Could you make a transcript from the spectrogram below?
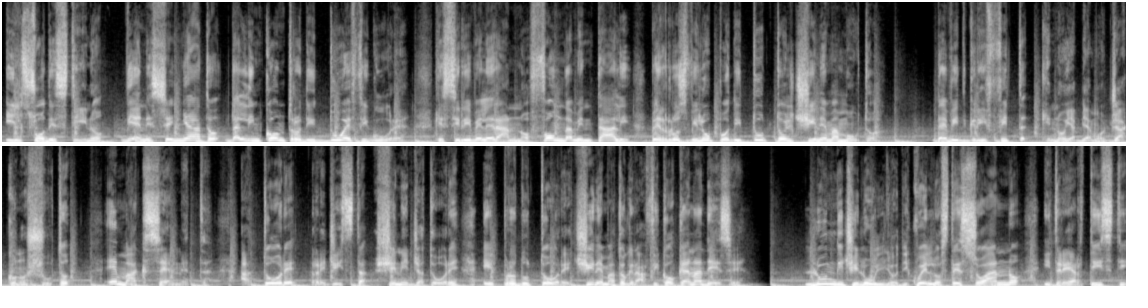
Il suo destino viene segnato dall'incontro di due figure che si riveleranno fondamentali per lo sviluppo di tutto il cinema muto. David Griffith, che noi abbiamo già conosciuto, e Max Sennett, attore, regista, sceneggiatore e produttore cinematografico canadese. L'11 luglio di quello stesso anno i tre artisti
